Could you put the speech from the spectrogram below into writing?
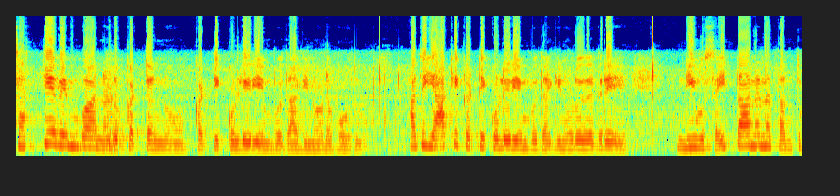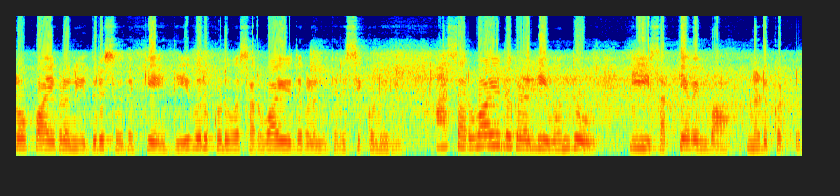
ಸತ್ಯವೆಂಬ ನಡುಕಟ್ಟನ್ನು ಕಟ್ಟಿಕೊಳ್ಳಿರಿ ಎಂಬುದಾಗಿ ನೋಡಬಹುದು. ಅದು ಯಾಕೆ ಕಟ್ಟಿಕೊಳ್ಳಿರಿ ಎಂಬುದಾಗಿ ನೋಡುವುದಾದರೆ ನೀವು ಸೈತಾನನ ತಂತ್ರೋಪಾಯಗಳನ್ನು ಎದುರಿಸುವುದಕ್ಕೆ ದೇವರು ಕೊಡುವ ಸರ್ವಾಯುಧಗಳನ್ನು ಧರಿಸಿಕೊಳ್ಳಿರಿ. ಆ ಸರ್ವಾಯುಧಗಳಲ್ಲಿ ಒಂದು ಈ ಸತ್ಯವೆಂಬ ನಡುಕಟ್ಟು.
